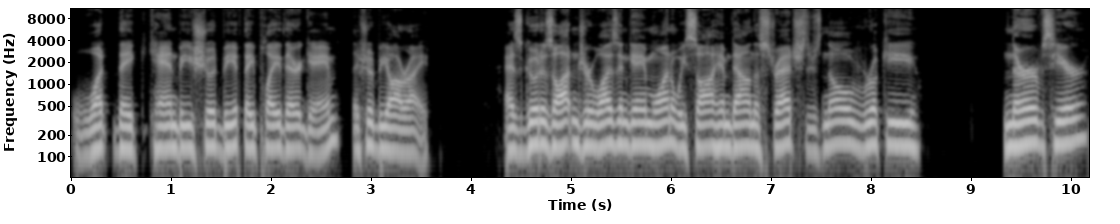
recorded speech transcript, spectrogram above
what they can be, should be, if they play their game, they should be all right. As good as Oettinger was in game one, we saw him down the stretch. There's no rookie nerves here.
